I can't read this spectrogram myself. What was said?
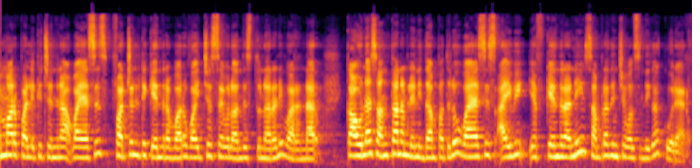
ఎంఆర్పల్లికి చెందిన వయాసిస్ ఫర్టిలిటీ కేంద్రం వారు వైద్య సేవలు అందిస్తున్నారని వారన్నారు. కావున సంతానం లేని దంపతులు వయాసిస్ ఐవీఎఫ్ కేంద్రాన్ని సంప్రదించవలసిందిగా కోరారు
